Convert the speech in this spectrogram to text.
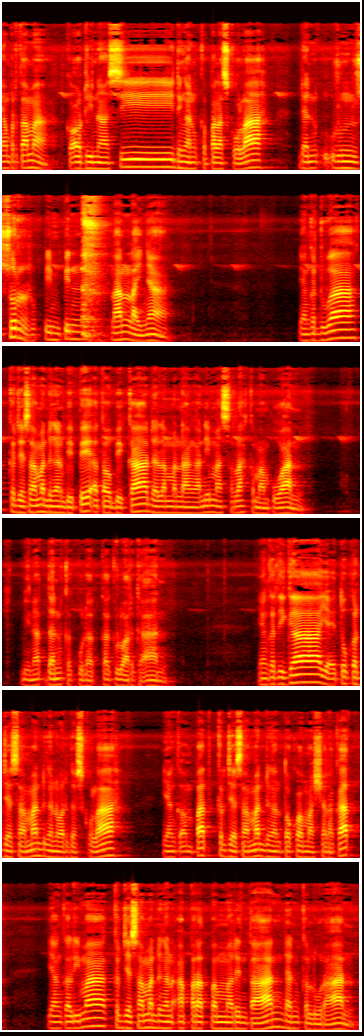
yang pertama, koordinasi dengan kepala sekolah dan unsur pimpinan lainnya. Yang kedua, kerjasama dengan BP atau BK dalam menangani masalah kemampuan, minat, dan kekeluargaan. Yang ketiga, yaitu kerjasama dengan warga sekolah. Yang keempat, kerjasama dengan tokoh masyarakat. Yang kelima, kerjasama dengan aparat pemerintahan dan kelurahan.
